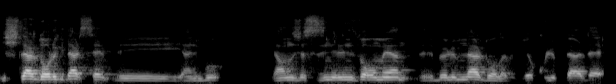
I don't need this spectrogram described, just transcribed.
işler doğru giderse e, yani bu yalnızca sizin elinizde olmayan bölümler de olabiliyor. Kulüplerde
